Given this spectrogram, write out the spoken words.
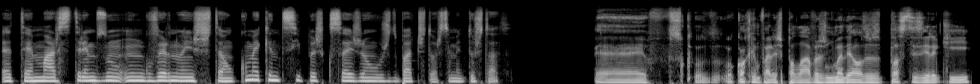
até março, teremos um, um governo em gestão. Como é que antecipas que sejam os debates do Orçamento do Estado? É, ocorrem várias palavras, nenhuma delas posso dizer aqui,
